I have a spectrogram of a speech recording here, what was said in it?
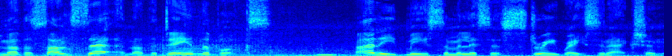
Another sunset, another day in the books. I need me some Melissa street racing action.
